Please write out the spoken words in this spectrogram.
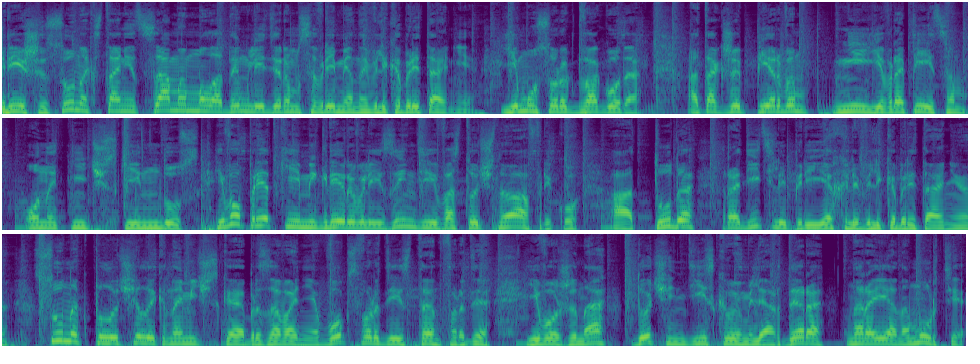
Риши Сунак станет самым молодым лидером современной Великобритании. Ему 42 года, а также первым неевропейцем. Он этнический индус. Его предки эмигрировали из Индии в Восточную Африку, а оттуда родители переехали в Великобританию. Сунак получил экономическое образование в Оксфорде и Стэнфорде. Его жена – дочь индийского миллиардера Нараяна Мурти.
